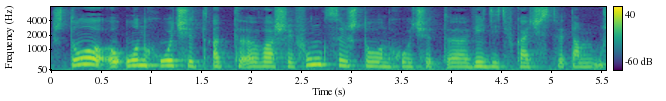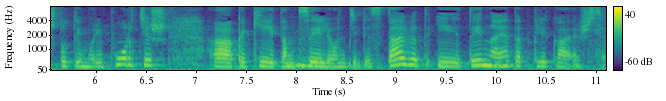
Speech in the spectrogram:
Что он хочет от э, вашей функции, что он хочет э, видеть в качестве, там, что ты ему репортишь, а, какие там mm-hmm. цели он тебе ставит, и ты на это кликаешься.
